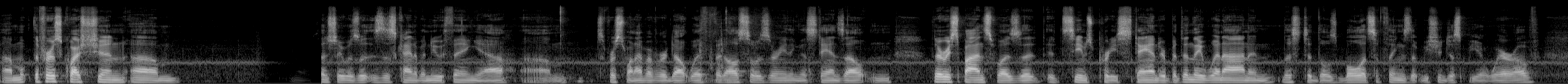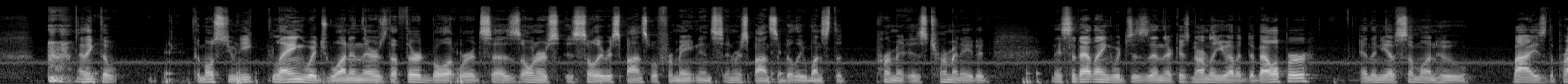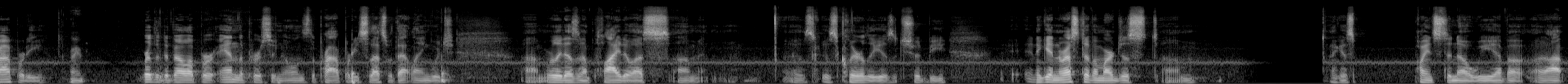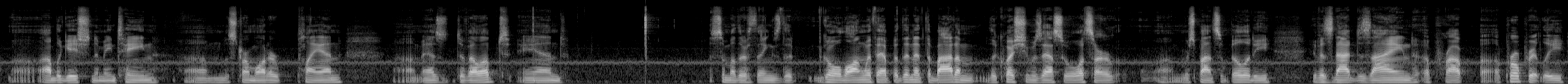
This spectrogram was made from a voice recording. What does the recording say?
Um, The first question um, essentially was, is this kind of a new thing? Yeah. Um, It's the first one I've ever dealt with, but also, is there anything that stands out? And their response was that it seems pretty standard, but then they went on and listed those bullets of things that we should just be aware of. I think the, the most unique language one in there is the third bullet where it says owners is solely responsible for maintenance and responsibility once the permit is terminated. And They said that language is in there because normally you have a developer and then you have someone who buys the property. We're the developer and the person who owns the property, so that's what that language um, really doesn't apply to us um, as, as clearly as it should be. And again, the rest of them are just, um, I guess, points to know. We have a, an uh, obligation to maintain um, the stormwater plan um, as developed and some other things that go along with that. But then at the bottom, the question was asked, well, what's our um, responsibility if it's not designed appro- uh, appropriately?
